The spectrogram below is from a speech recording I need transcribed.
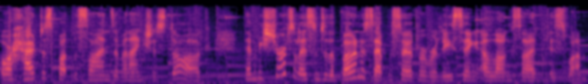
or how to spot the signs of an anxious dog, then be sure to listen to the bonus episode we're releasing alongside this one.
